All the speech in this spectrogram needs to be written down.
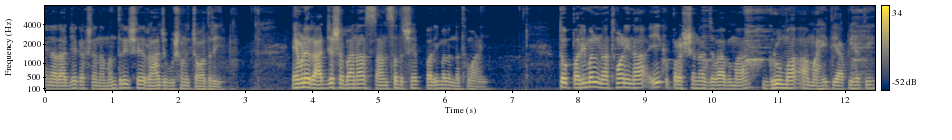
એના રાજ્ય કક્ષાના મંત્રી છે રાજભૂષણ ચૌધરી. એમણે રાજ્યસભાના સાંસદ છે પરિમલ નથવાણી. તો પરિમલ નથવાણીના એક પ્રશ્નના જવાબમાં ગૃહમાં આ માહિતી આપી હતી.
